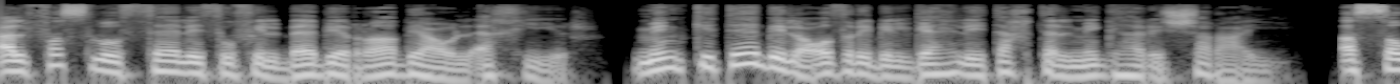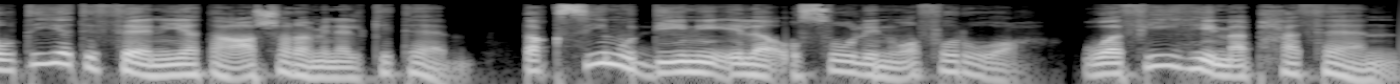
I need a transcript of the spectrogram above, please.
الفصل الثالث في الباب الرابع الأخير. من كتاب العذر بالجهل تحت المجهر الشرعي. الصوتية الثانية عشر من الكتاب. تقسيم الدين إلى أصول وفروع. وفيه مبحثان.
